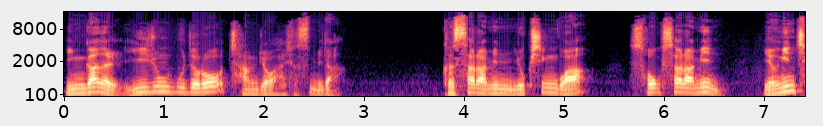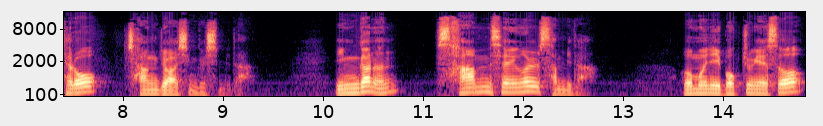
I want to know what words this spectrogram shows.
인간을 이중구조로 창조하셨습니다. 그 사람인 육신과 속 사람인 영인체로 창조하신 것입니다. 인간은 삼생을 삽니다. 어머니 복중에서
